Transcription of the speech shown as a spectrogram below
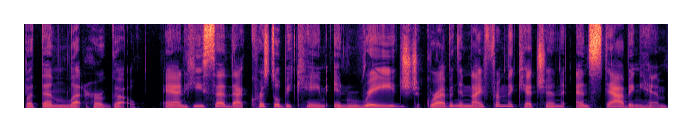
but then let her go. And he said that Crystal became enraged, grabbing a knife from the kitchen and stabbing him,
